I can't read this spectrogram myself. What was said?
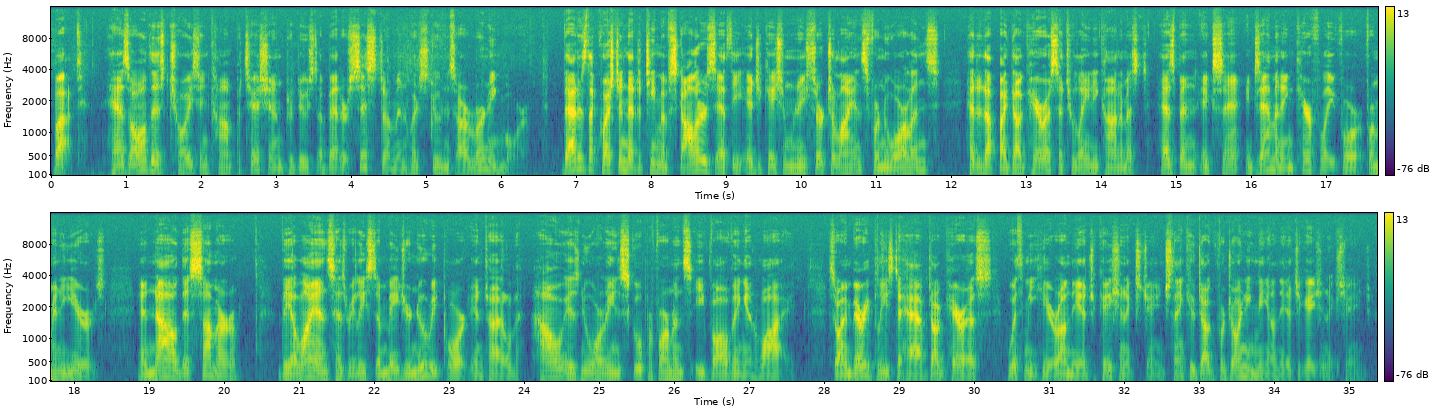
But has all this choice and competition produced a better system in which students are learning more? That is the question that a team of scholars at the Education Research Alliance for New Orleans, headed up by Doug Harris, a Tulane economist, has been exa- examining carefully for, for many years. And now, this summer, the Alliance has released a major new report entitled How is New Orleans School Performance Evolving and Why? So I'm very pleased to have Doug Harris with me here on the Education Exchange. Thank you, Doug, for joining me on the Education Exchange.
